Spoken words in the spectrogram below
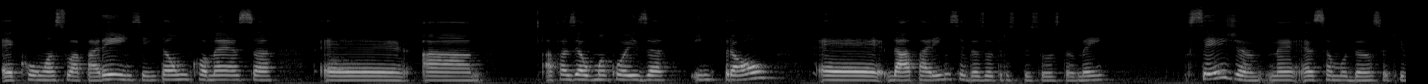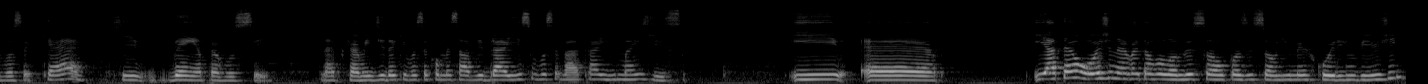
é com a sua aparência, então começa é, a, a fazer alguma coisa em prol é, da aparência das outras pessoas também. Seja né, essa mudança que você quer que venha para você né? Porque à medida que você começar a vibrar isso, você vai atrair mais disso. E, é, e até hoje, né, vai estar tá rolando essa oposição de Mercúrio em Virgem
